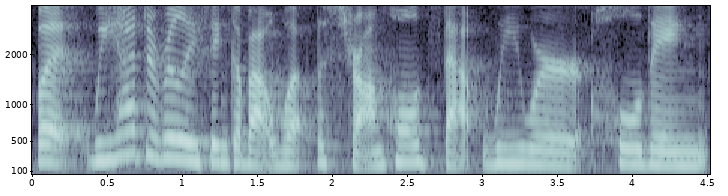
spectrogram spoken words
But we had to really think about what the strongholds that we were holding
